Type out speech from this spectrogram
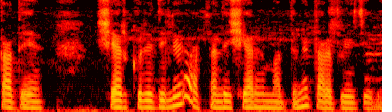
তাদের শেয়ার করে দিলে আপনাদের শেয়ারের মাধ্যমে তারা পেয়ে যাবে।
